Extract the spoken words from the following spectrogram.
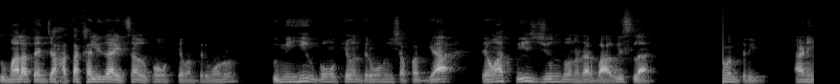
तुम्हाला त्यांच्या हाताखाली जायचा उपमुख्यमंत्री म्हणून. तुम्हीही उपमुख्यमंत्री म्हणून शपथ घ्या. तेव्हा तीस जून दोन हजार बावीसला मुख्यमंत्री आणि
